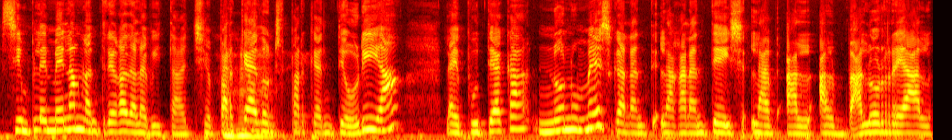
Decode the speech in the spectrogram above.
simplement amb l'entrega de l'habitatge. Per què? Mhm. Doncs perquè en teoria la hipoteca no només garante, la garanteix la, el, el valor real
